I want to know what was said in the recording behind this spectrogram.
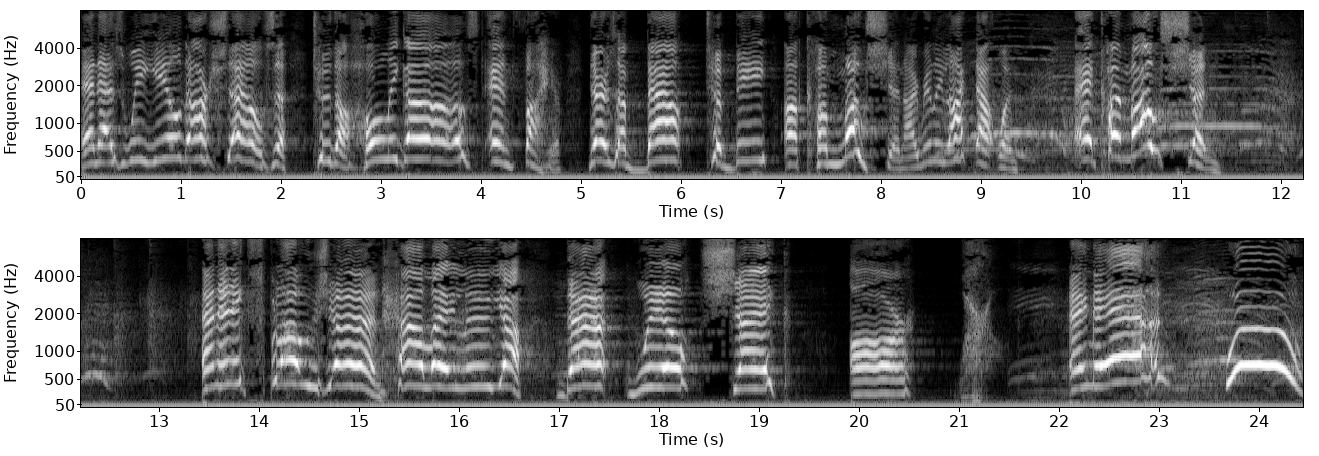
And as we yield ourselves to the Holy Ghost and fire, there's about to be a commotion. I really like that one. A commotion. And an explosion. Hallelujah. That will shake our world. Amen. Woo!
